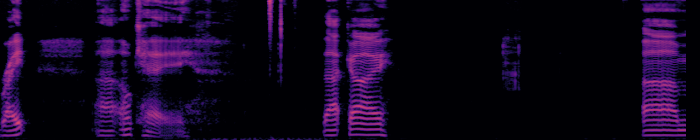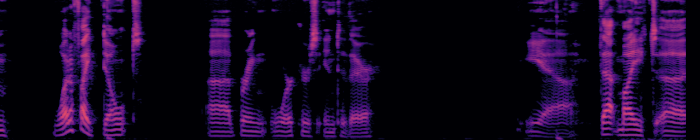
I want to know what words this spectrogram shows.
Right? Uh, okay. That guy. Um, what if I don't uh, bring workers into there? Yeah, that might uh,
